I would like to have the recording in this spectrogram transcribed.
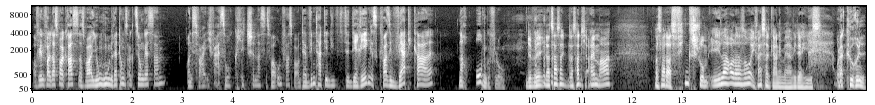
Auf jeden Fall, das war krass. Das war Junghuhn-Rettungsaktion gestern. Und es war, ich war so klitschenass. Es war unfassbar. Und der Wind hat dir, die, der Regen ist quasi vertikal nach oben geflogen. Das, das hatte ich einmal. Was war das? Pfingststurm Ela oder so? Ich weiß halt gar nicht mehr, wie der hieß. Oder Kyrill.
